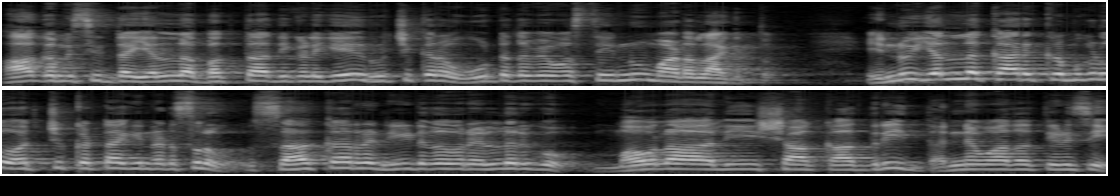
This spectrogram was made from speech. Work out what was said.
ಆಗಮಿಸಿದ್ದ ಎಲ್ಲ ಭಕ್ತಾದಿಗಳಿಗೆ ರುಚಿಕರ ಊಟದ ವ್ಯವಸ್ಥೆಯನ್ನು ಮಾಡಲಾಗಿತ್ತು. ಇನ್ನು ಎಲ್ಲ ಕಾರ್ಯಕ್ರಮಗಳು ಅಚ್ಚುಕಟ್ಟಾಗಿ ನಡೆಸಲು ಸಹಕಾರ ನೀಡಿದವರೆಲ್ಲರಿಗೂ ಮೌಲಾ ಅಲಿ ಶಾ ಖಾದ್ರಿ ಧನ್ಯವಾದ ತಿಳಿಸಿ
